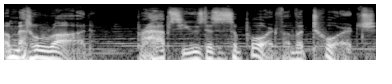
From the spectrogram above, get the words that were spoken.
A metal rod, perhaps used as a support of a torch.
